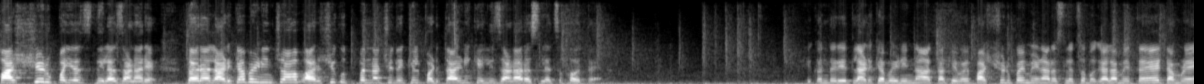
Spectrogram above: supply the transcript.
पाचशे रुपयेच दिला जाणार आहे तर लाडक्या बहिणींच्या वार्षिक उत्पन्नाची देखील पडताळणी केली जाणार असल्याचं कळत आहे एकंदरीत लाडक्या बहिणींना आता केवळ पाचशे रुपये मिळणार असल्याचं बघायला मिळत आहे त्यामुळे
